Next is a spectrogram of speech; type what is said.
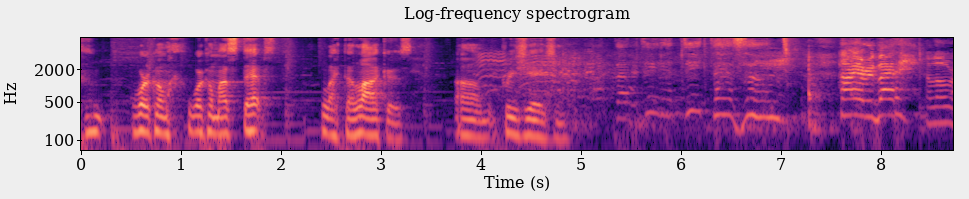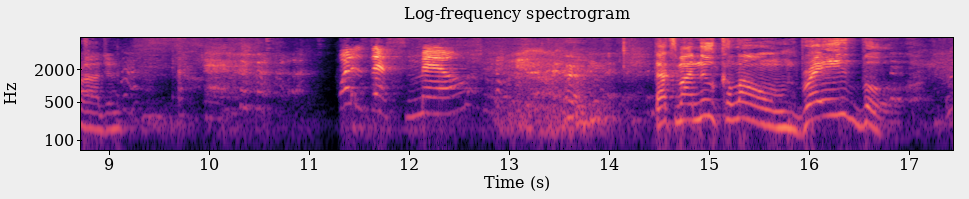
work on work on my steps like the lockers. Um, appreciation. Hi, everybody. Hello, Roger. What is that smell? That's my new cologne, Brave Bull.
